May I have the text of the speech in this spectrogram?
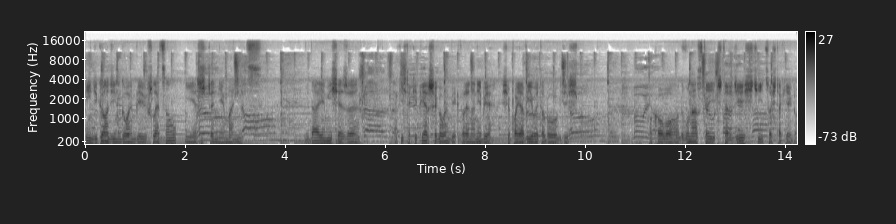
5 godzin gołębie już lecą i jeszcze nie ma nic. Wydaje mi się, że jakieś takie pierwsze gołębie, które na niebie się pojawiły, to było gdzieś około 12.40, coś takiego.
